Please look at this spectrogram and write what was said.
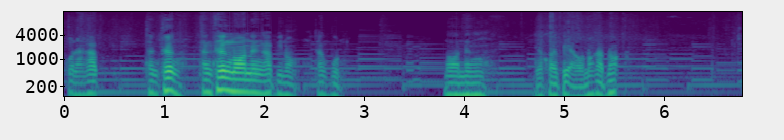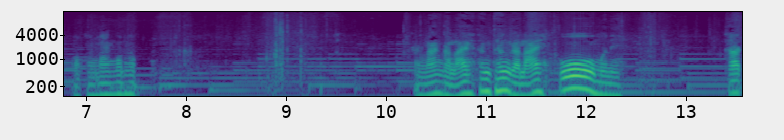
พุ่นนะครับทั้งเทิงทั้งเทิงนอนหนึ่งครับพี่น้องทั้งพุ่นนอนหนึ่งเดี๋ยวคอยไปเอาเนาะครับเนาะออกข้างล่างก่อนครับข้างล่างกับไรทั้งเทิงกับไรโอ้มือนี่คัก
